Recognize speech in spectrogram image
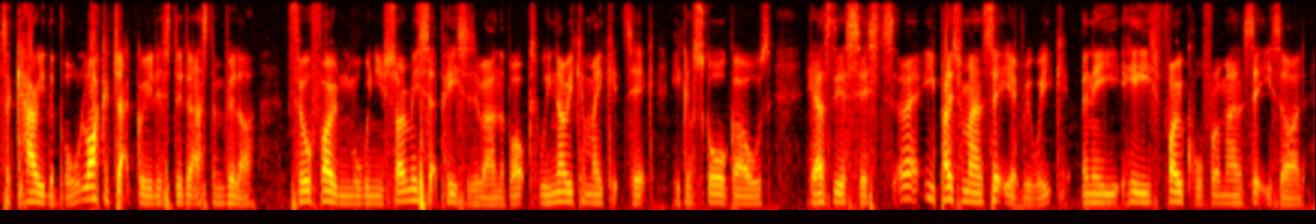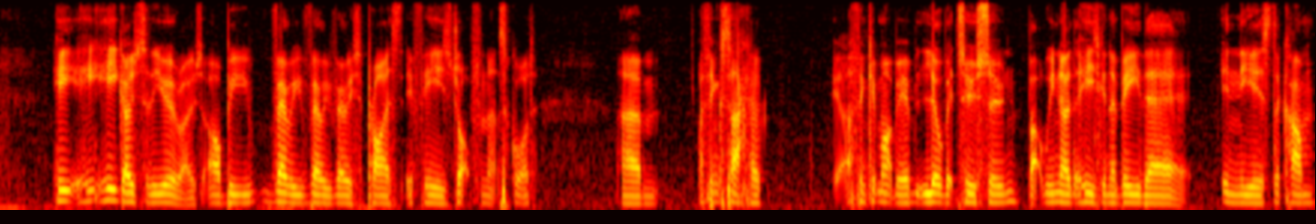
to carry the ball like a Jack Grealish did at Aston Villa. Phil Foden will win you so many set pieces around the box. We know he can make it tick. He can score goals. He has the assists. Uh, He plays for Man City every week, and he, he's focal for a Man City side. He, he he goes to the Euros. I'll be very very very surprised if he is dropped from that squad. Um, I think Saka. I think it might be a little bit too soon, but we know that he's going to be there in the years to come.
